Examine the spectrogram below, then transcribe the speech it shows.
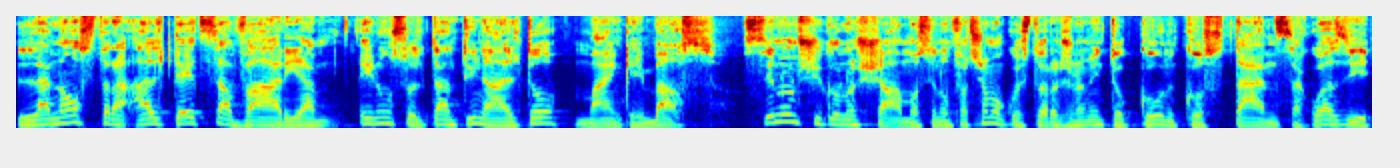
la nostra altezza varia e non soltanto in alto, ma anche in basso. Se non ci conosciamo, se non facciamo questo ragionamento con costanza, quasi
